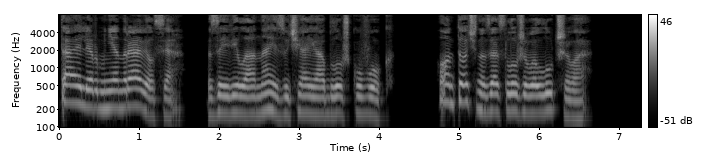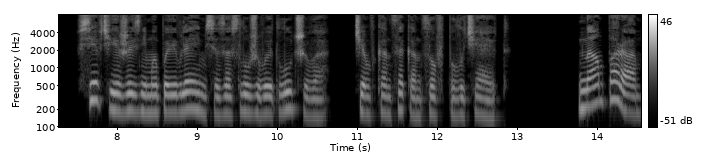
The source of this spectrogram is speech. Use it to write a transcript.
Тайлер мне нравился, заявила она, изучая обложку Вок. Он точно заслуживал лучшего. Все, в чьей жизни мы появляемся, заслуживают лучшего, чем в конце концов получают. Нам пора,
